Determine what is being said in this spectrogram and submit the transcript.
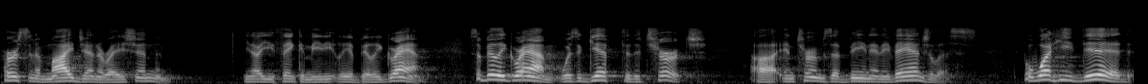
person of my generation, you know, you think immediately of Billy Graham. So Billy Graham was a gift to the church uh, in terms of being an evangelist. But what he did,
